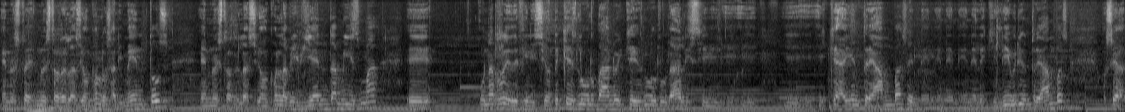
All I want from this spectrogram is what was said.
en nuestra, relación con los alimentos, en nuestra relación con la vivienda misma, eh, una redefinición de qué es lo urbano y qué es lo rural y, y, qué hay entre ambas, en, el equilibrio entre ambas. O sea,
